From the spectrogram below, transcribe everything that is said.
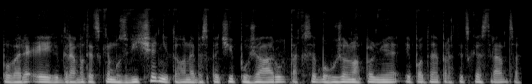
povede i k dramatickému zvýšení toho nebezpečí požáru, tak se bohužel naplňuje i po té praktické stránce.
